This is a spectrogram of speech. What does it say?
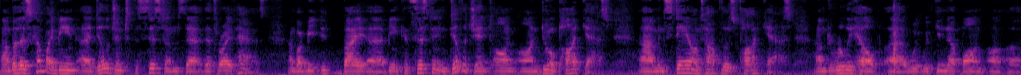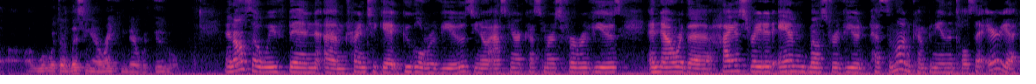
Um, but that's come by being uh, diligent to the systems that, that Thrive has, um, by, be, by uh, being consistent and diligent on, on doing podcasts um, and staying on top of those podcasts um, to really help uh, with, with getting up on, on uh, with their listing and ranking there with Google. And also, we've been um, trying to get Google reviews, you know, asking our customers for reviews. And now we're the highest rated and most reviewed pest and lawn company in the Tulsa area.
